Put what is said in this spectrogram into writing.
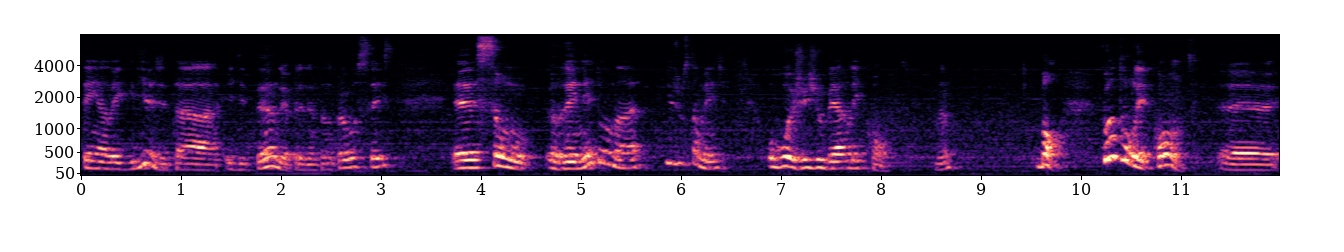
tem a alegria de estar editando e apresentando para vocês, é, são o René Domar e justamente o Roger Gilbert Leconte. Né? Bom, quanto ao Leconte, é,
